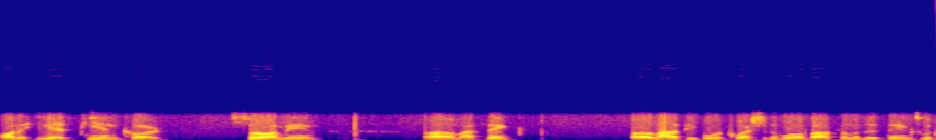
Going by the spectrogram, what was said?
on an ESPN card. So I mean, um, I think a lot of people are questionable about some of the things with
